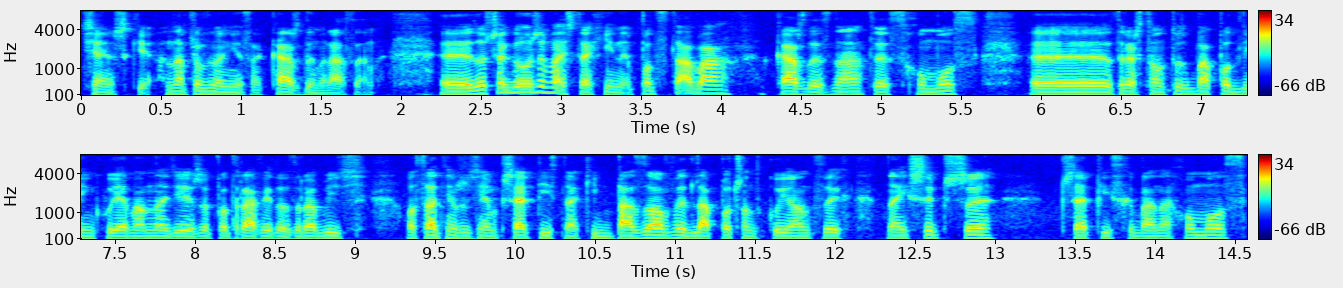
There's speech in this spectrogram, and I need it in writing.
ciężkie, a na pewno nie za każdym razem. Yy, Do czego używać tahiny? Podstawa, każdy zna, to jest humus. Yy, Zresztą tu chyba podlinkuję, mam nadzieję, że potrafię to zrobić. Ostatnio rzuciłem przepis taki bazowy dla początkujących, najszybszy przepis chyba na humus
